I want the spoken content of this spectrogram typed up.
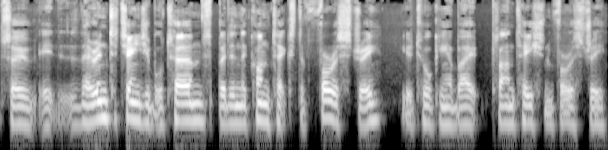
So it, they're interchangeable terms, but in the context of forestry, you're talking about plantation forestry.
